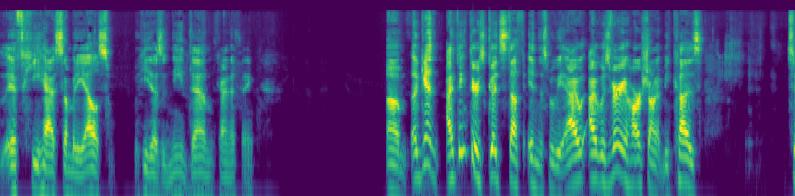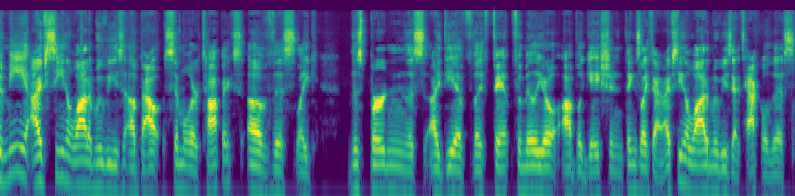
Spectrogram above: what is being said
if he has somebody else, he doesn't need them, kind of thing. Um, again, I think there's good stuff in this movie. I I was very harsh on it because, to me, I've seen a lot of movies about similar topics of this like this burden, this idea of like fam- familial obligation, things like that. I've seen a lot of movies that tackle this.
